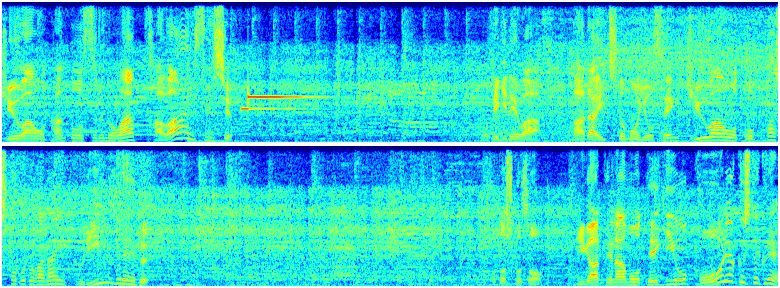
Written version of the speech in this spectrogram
Q1 を担当するのは川合選手。茂木ではまだ一度も予選 Q1 を突破したことがないグリーンブレイブ年こそ苦手な茂木を攻略してくれ。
